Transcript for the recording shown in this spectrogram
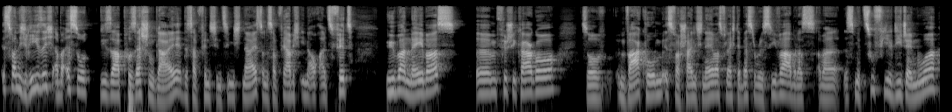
Ist zwar nicht riesig, aber ist so dieser Possession Guy, deshalb finde ich ihn ziemlich nice und deshalb habe ich ihn auch als Fit über Neighbors ähm, für Chicago. So im Vakuum ist wahrscheinlich Neighbors vielleicht der beste Receiver, aber das, aber das ist mit zu viel DJ Moore.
